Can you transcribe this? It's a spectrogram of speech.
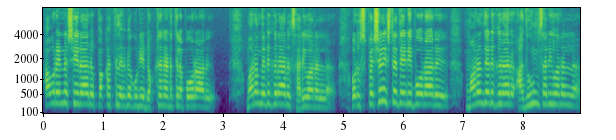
அவர் என்ன செய்கிறாரு பக்கத்தில் இருக்கக்கூடிய டாக்டர் இடத்துல போகிறாரு மருந்து எடுக்கிறாரு சரி வரல. ஒரு ஸ்பெஷலிஸ்ட்டை தேடி போகிறாரு மருந்து எடுக்கிறாரு அதுவும் சரி வரல.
